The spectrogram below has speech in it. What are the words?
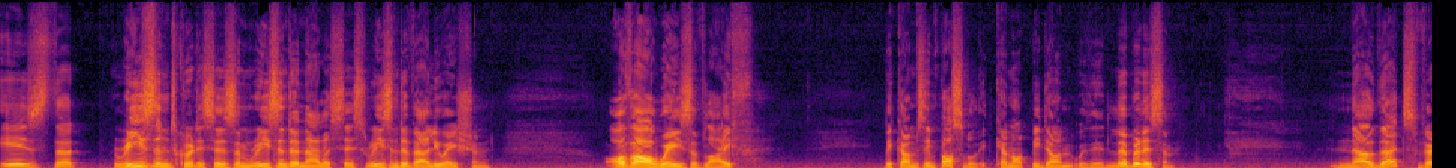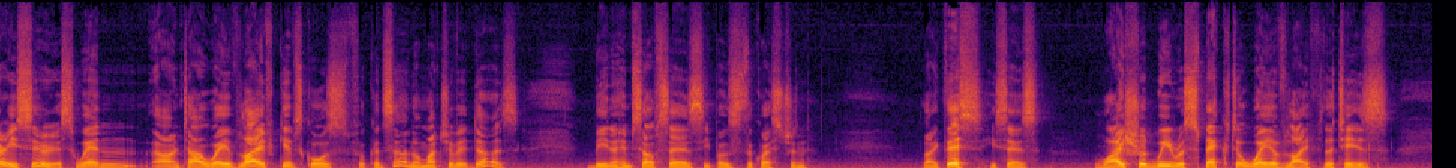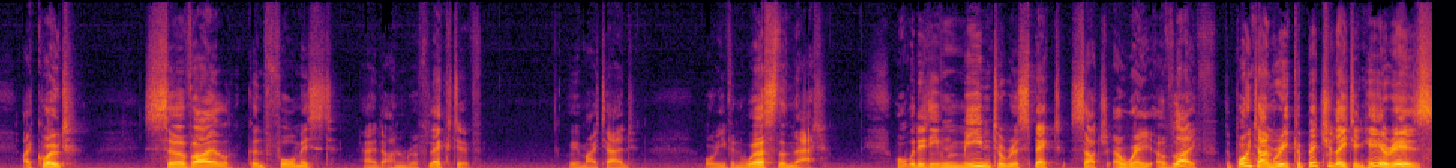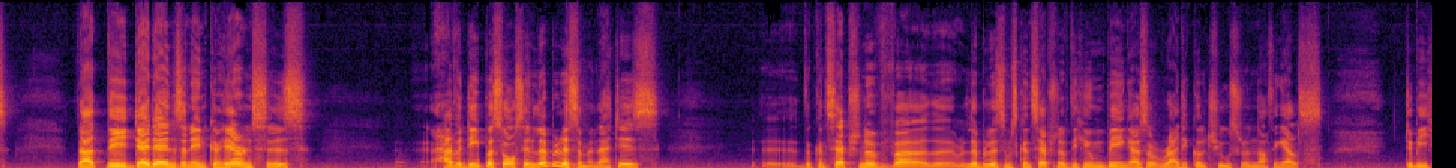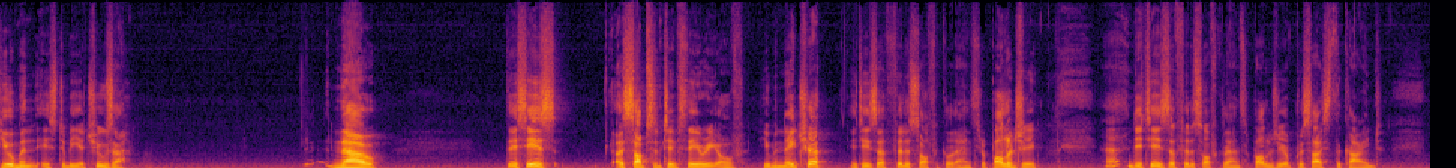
is that reasoned criticism, reasoned analysis, reasoned evaluation of our ways of life becomes impossible. It cannot be done within liberalism. Now that's very serious when our entire way of life gives cause for concern, or much of it does. Beiner himself says, he poses the question like this. He says, why should we respect a way of life that is, I quote, servile, conformist and unreflective? We might add, or even worse than that. What would it even mean to respect such a way of life? The point I'm recapitulating here is that the dead ends and incoherences have a deeper source in liberalism, and that is uh, the conception of uh, liberalism's conception of the human being as a radical chooser and nothing else. To be human is to be a chooser. Now, this is a substantive theory of human nature. It is a philosophical anthropology, and it is a philosophical anthropology of precisely the kind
